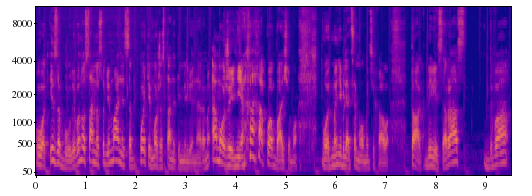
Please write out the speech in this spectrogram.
От, і забули. Воно саме собі маниться, потім може станете мільйонерами. А може і ні. Ха-ха, побачимо. От, мені, блядь, самому цікаво. Так, дивіться, раз, два,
